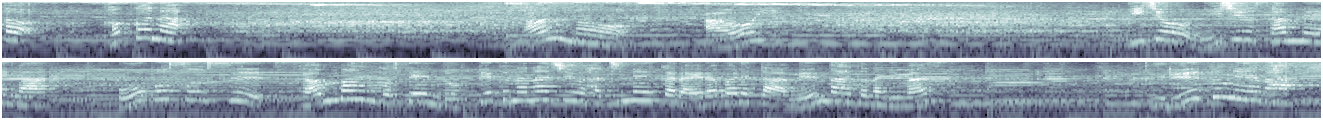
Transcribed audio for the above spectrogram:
ココナ。安納葵。以上23名が応募総数3万5678名から選ばれたメンバーとなります。グループ名は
